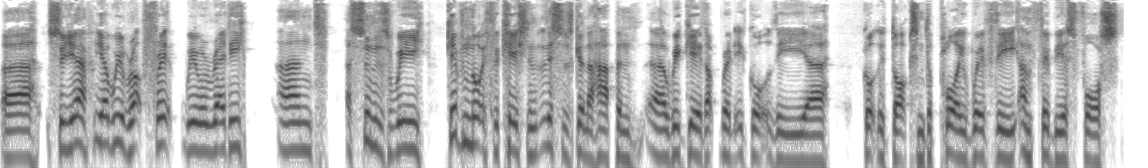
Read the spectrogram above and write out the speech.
Uh, so yeah, yeah, we were up for it. We were ready, and as soon as we given notification that this was going to happen, uh, we geared up ready to go to the uh, go to the docks and deploy with the amphibious force.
